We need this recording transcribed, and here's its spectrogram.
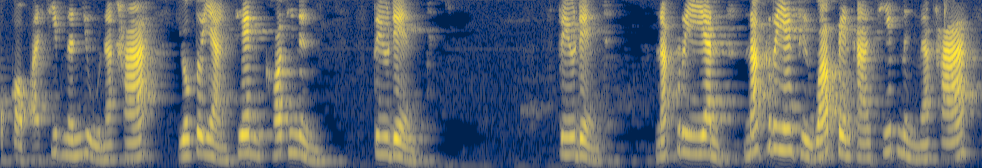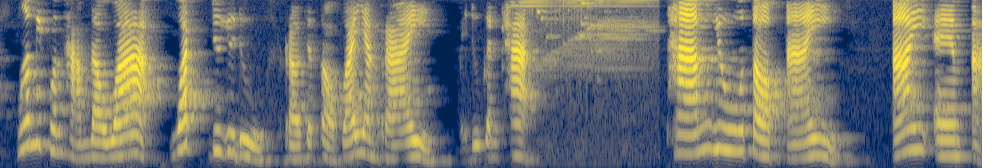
ประกอบอาชีพนั้นอยู่นะคะ ยกตัวอย่างเช่น ข้อที่ 1 student student นักเรียน นักเรียนถือว่าเป็นอาชีพหนึ่งนะคะ เมื่อมีคนถามเราว่า what do you do เราจะตอบว่าอย่างไร ไปดูกันค่ะ ถาม you ตอบ I I am a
